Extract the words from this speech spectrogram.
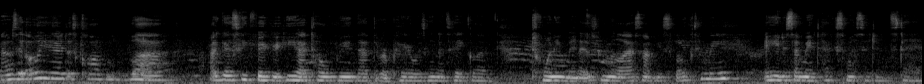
and i was like oh yeah just call blah blah i guess he figured he had told me that the repair was going to take like 20 minutes from the last time he spoke to me and he just sent me a text message instead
